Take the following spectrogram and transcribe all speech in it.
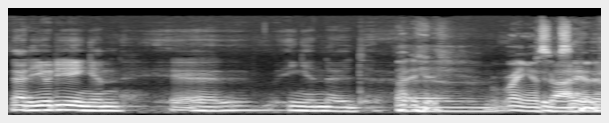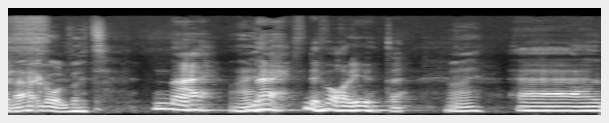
Nej, det gjorde ju ingen, eh, ingen nöjd. Eh, det var ingen tyvärr. succé det där golvet. nej, nej, nej, det var det ju inte. Nej. Eh,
